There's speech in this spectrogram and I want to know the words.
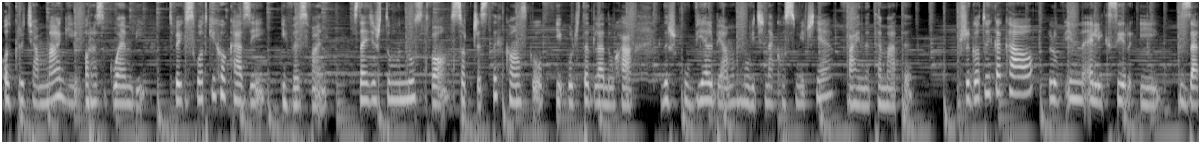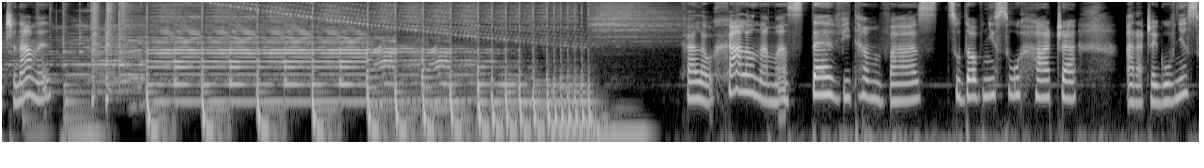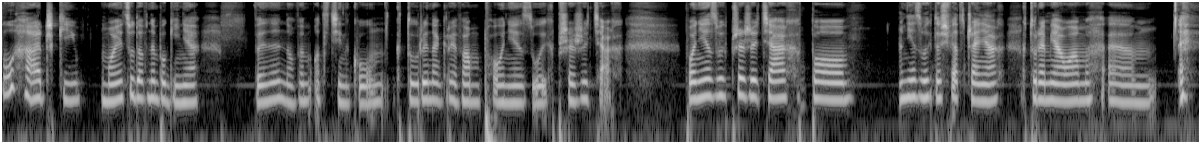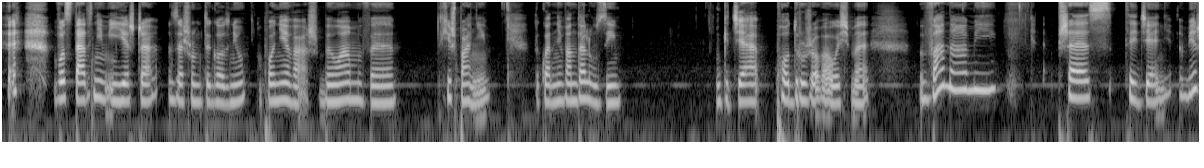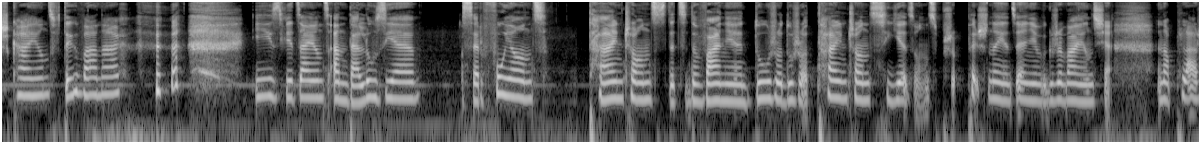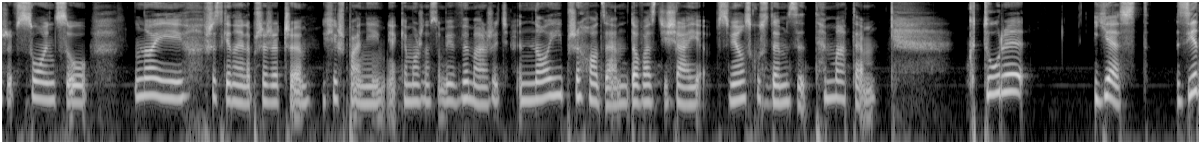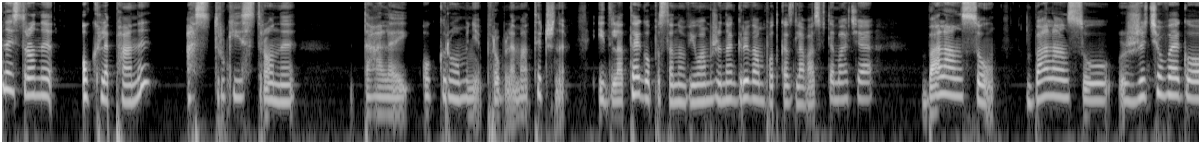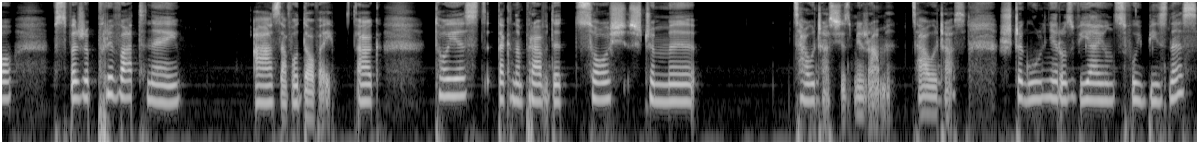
odkrycia magii oraz głębi, Twoich słodkich okazji i wyzwań. Znajdziesz tu mnóstwo soczystych kąsków i ucztę dla ducha, gdyż uwielbiam mówić na kosmicznie fajne tematy. Przygotuj kakao lub inny eliksir i zaczynamy! Halo, halo, namaste, witam Was, cudowni słuchacze a raczej głównie słuchaczki, moje cudowne boginie, w nowym odcinku, który nagrywam po niezłych przeżyciach. Po niezłych przeżyciach, po niezłych doświadczeniach, które miałam w ostatnim i jeszcze zeszłym tygodniu, ponieważ byłam w Hiszpanii, dokładnie w Andaluzji, gdzie podróżowałyśmy vanami przez tydzień, mieszkając w tych vanach i zwiedzając Andaluzję, surfując, tańcząc, zdecydowanie dużo, dużo tańcząc, jedząc przepyszne jedzenie, wygrzewając się na plaży w słońcu. No i wszystkie najlepsze rzeczy Hiszpanii, jakie można sobie wymarzyć. No i przychodzę do Was dzisiaj w związku z tym, z tematem, który jest z jednej strony oklepany, a z drugiej strony dalej ogromnie problematyczny. I dlatego postanowiłam, że nagrywam podcast dla Was w temacie balansu, balansu życiowego w sferze prywatnej, a zawodowej. Tak, to jest tak naprawdę coś, z czym my cały czas się zmierzamy cały czas, szczególnie rozwijając swój biznes,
